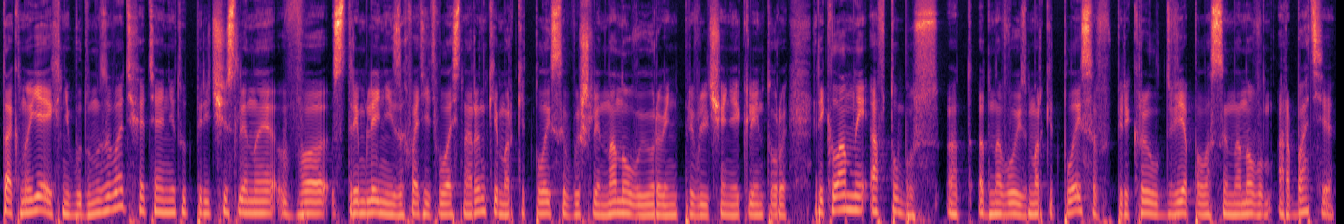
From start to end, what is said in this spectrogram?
Так, но я их не буду называть, хотя они тут перечислены. В стремлении захватить власть на рынке маркетплейсы вышли на новый уровень привлечения клиентуры. Рекламный автобус от одного из маркетплейсов перекрыл две полосы на Новом Арбате.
